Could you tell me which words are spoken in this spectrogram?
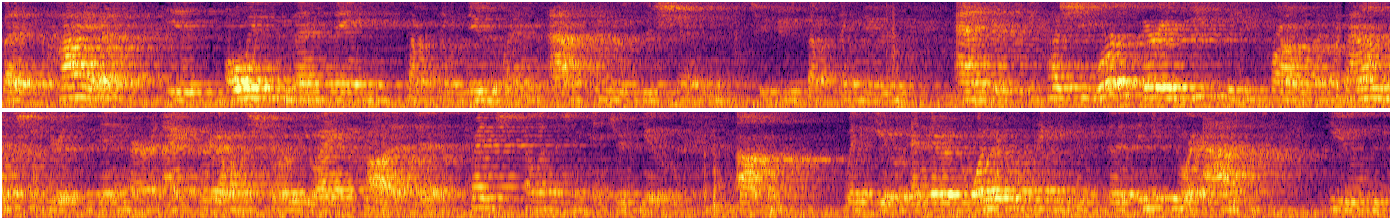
But Kaija is always inventing something new and asking musicians to do something new. And it's because she works very deeply from a sound that she hears within her. And I heard, I want to share with you, I saw a French television interview um, with you, and there was a wonderful thing because the interviewer asked you,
